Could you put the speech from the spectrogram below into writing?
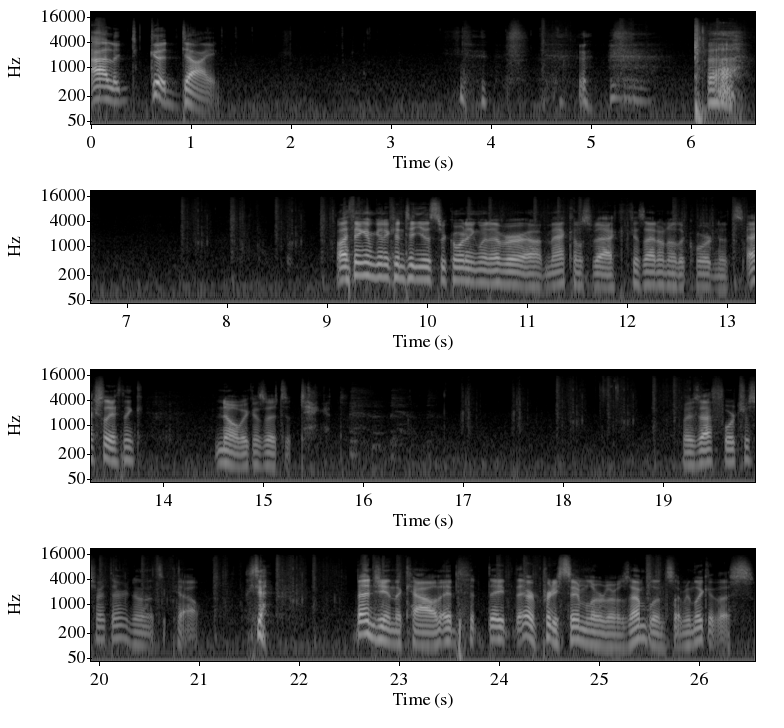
I looked good dying. Well, I think I'm gonna continue this recording whenever uh, Matt comes back because I don't know the coordinates. Actually, I think no because it's dang it. Wait, is that fortress right there? No, that's a cow. Benji and the cow, they they they're pretty similar to resemblance. I mean, look at this.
